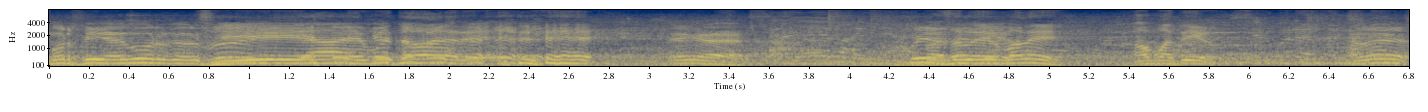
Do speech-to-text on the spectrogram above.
Murcia de Burgos. Sí, ah, de puta madre. venga. Cuídate, sale, tío. vale. Vamos, tío. A ver.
